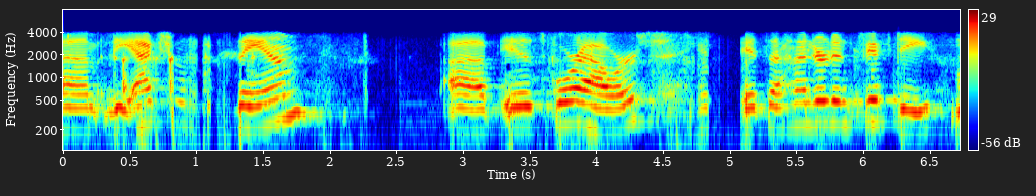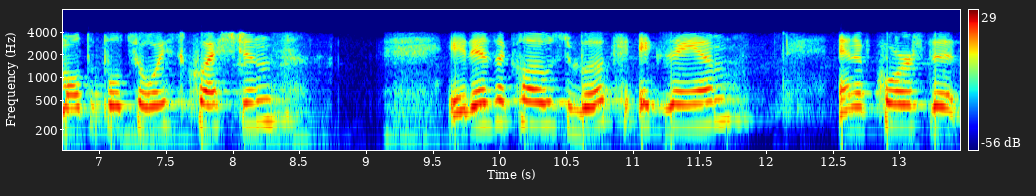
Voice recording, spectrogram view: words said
Um, the actual exam uh, is four hours. It's 150 multiple choice questions. It is a closed book exam. And of course, the,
